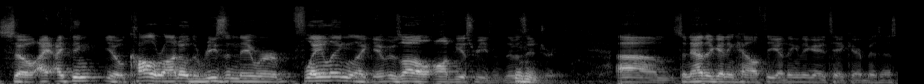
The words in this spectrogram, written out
so I, I think, you know, Colorado, the reason they were flailing, like it was all obvious reasons. It was Mm-hmm. injuries. Um, so now they're getting healthy. I think they're going to take care of business.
